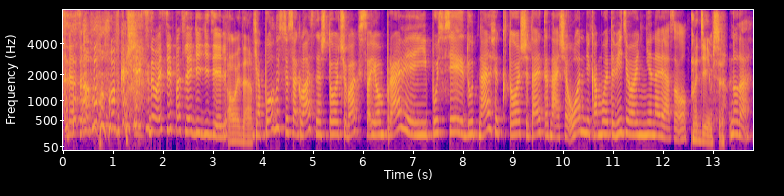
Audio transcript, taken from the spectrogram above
себя сам в контексте новостей последней недели. Ой, да. Я полностью согласна, что чувак в своем праве, и пусть все идут нафиг, кто считает иначе. Он никому это видео не навязывал. Надеемся. Ну да,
